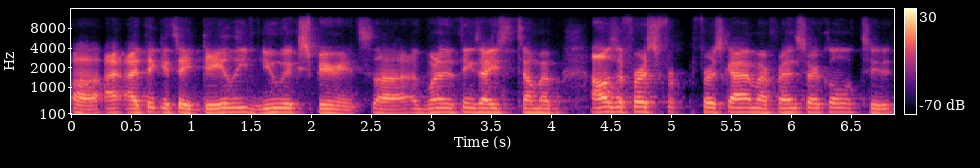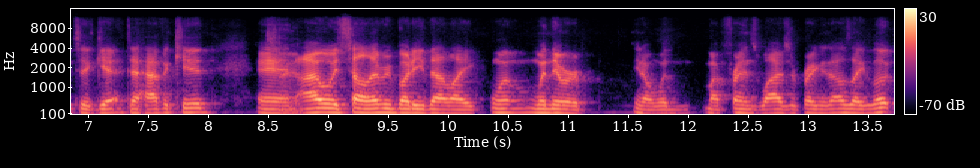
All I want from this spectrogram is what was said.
uh, I, I think it's a daily new experience. Uh, one of the things I used to tell my, I was the first first guy in my friend circle to to get to have a kid, and Same. I always tell everybody that like when when they were, you know, when my friends' wives are pregnant, I was like, look,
